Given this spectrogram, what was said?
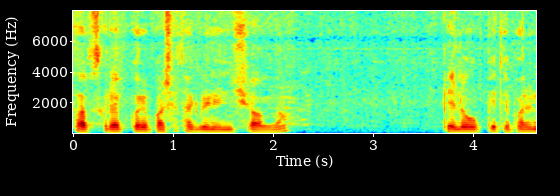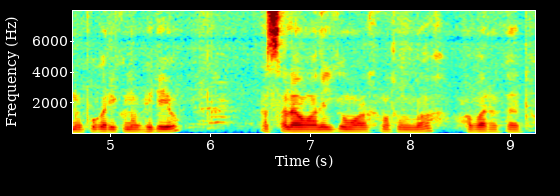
সাবস্ক্রাইব করে পাশে থাকবেন ইনশাআল্লাহ। পেলেও পেতে পারেন উপকারী কোনো ভিডিও। আসসালামু আলাইকুম রহমতুল্লাহ ওবরাকাতুহ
